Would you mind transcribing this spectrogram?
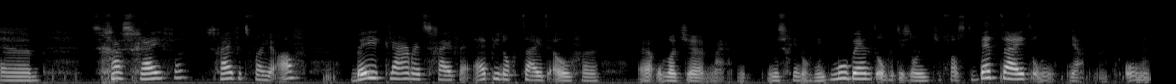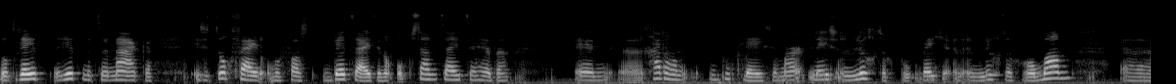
Um, ga schrijven. Schrijf het van je af. Ben je klaar met schrijven? Heb je nog tijd over? Uh, omdat je nou ja, misschien nog niet moe bent of het is nog niet je vaste bedtijd. Om, ja, om dat ritme te maken is het toch fijn om een vast bedtijd en een opstaantijd te hebben. En uh, ga dan een boek lezen, maar lees een luchtig boek. Een beetje een, een luchtig roman, uh,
